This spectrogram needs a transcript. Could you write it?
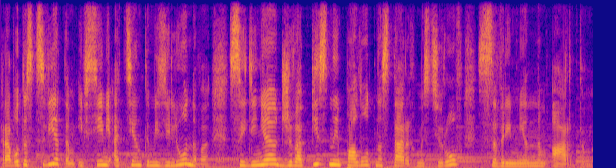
Работа с цветом и всеми оттенками зеленого соединяют живописные полотна старых мастеров с современным артом.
